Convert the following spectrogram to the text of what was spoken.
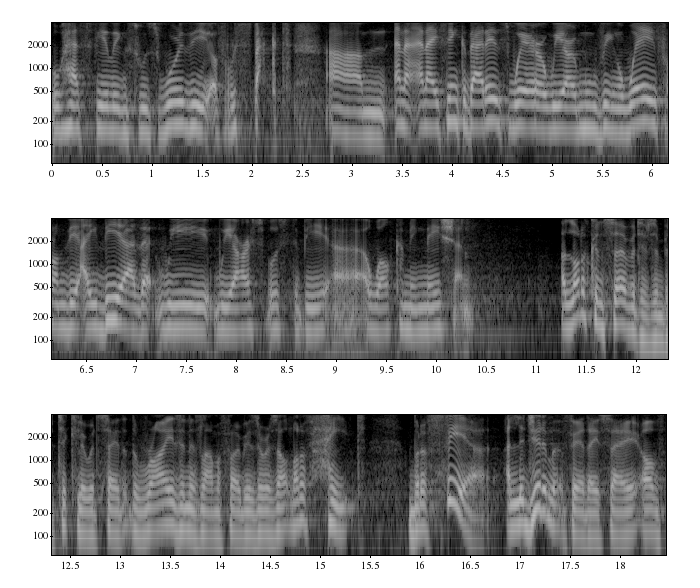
who has feelings, who's worthy of respect. Um, and, and I think that is where we are moving away from the idea that we, we are supposed to be a, a welcoming nation. A lot of conservatives in particular would say that the rise in Islamophobia is a result not of hate, but of fear, a legitimate fear, they say, of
